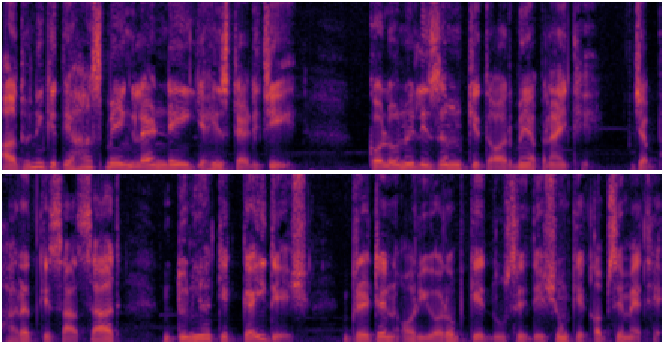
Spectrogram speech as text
आधुनिक इतिहास में इंग्लैंड ने यही स्ट्रेटजी कॉलोनियलिज्म के दौर में अपनाई थी, जब भारत के साथ साथ दुनिया के कई देश, ब्रिटेन और यूरोप के दूसरे देशों के कब्जे में थे।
